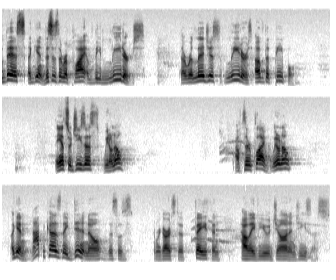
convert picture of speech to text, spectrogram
this, again, this is the reply of the leaders, the religious leaders of the people. They answered Jesus, We don't know. That was the reply. We don't know. Again, not because they didn't know, this was in regards to faith and how they viewed John and Jesus.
